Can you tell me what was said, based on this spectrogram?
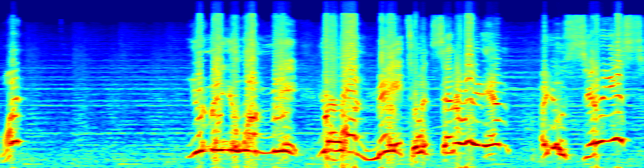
What? You mean you want me? You want me to incinerate him? Are you serious?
